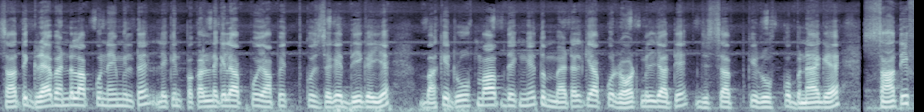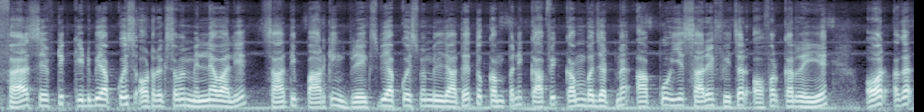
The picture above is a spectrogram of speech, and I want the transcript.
साथ ही ग्रैब हैंडल आपको नहीं मिलता है, लेकिन पकड़ने के लिए आपको यहाँ पे कुछ जगह दी गई है। बाकी रूफ में आप देखेंगे तो मेटल की आपको रॉड मिल जाती है, जिससे आपकी रूफ को बनाया गया है। साथ ही फायर सेफ्टी किट भी आपको इस ऑटो रिक्शा में मिलने वाली है। साथ ही पार्किंग ब्रेक्स भी आपको इसमें मिल जाते हैं तो कंपनी काफ़ी कम बजट में आपको ये सारे फीचर ऑफ़र कर रही है। और अगर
